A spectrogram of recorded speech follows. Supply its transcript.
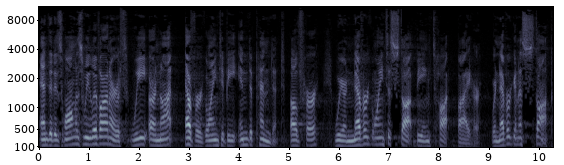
and that as long as we live on earth, we are not ever going to be independent of her, we are never going to stop being taught by her. We're never going to stop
